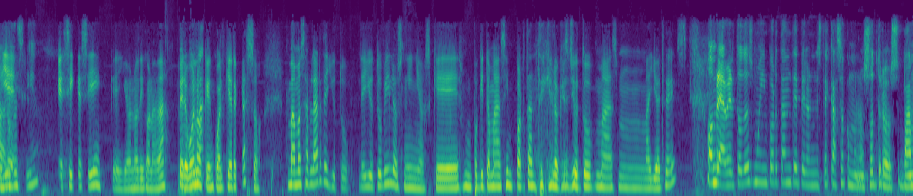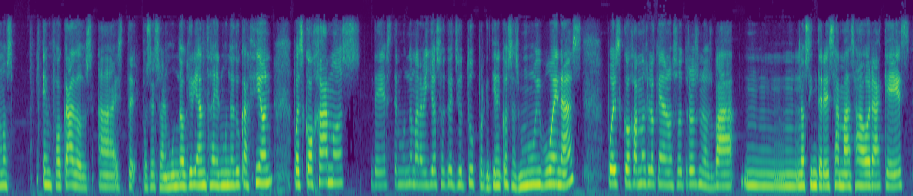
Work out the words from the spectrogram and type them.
claro oye, que sí. que sí, que sí, que yo no digo nada. Pero bueno, que en cualquier caso, vamos a hablar de YouTube, de YouTube y los niños, que es un poquito más importante que lo que es YouTube más mayores. Hombre, a ver, todo es muy importante, pero en este caso, como nosotros vamos enfocados a este, pues eso, al mundo crianza y el mundo educación, pues cojamos de este mundo maravilloso que es YouTube, porque tiene cosas muy buenas, pues cojamos lo que a nosotros nos va, mm, nos interesa más ahora, que es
